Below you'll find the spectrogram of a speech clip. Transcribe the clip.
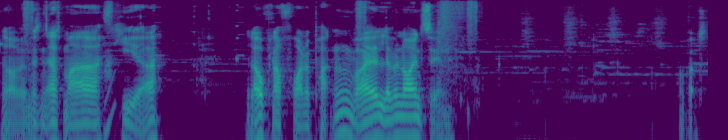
So, wir müssen erstmal hier lauf nach vorne packen weil level 19 oh Gott.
